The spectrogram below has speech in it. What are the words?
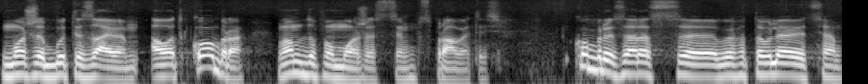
може бути зайвим. А от кобра вам допоможе з цим справитись. Кобри зараз е, виготовляються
